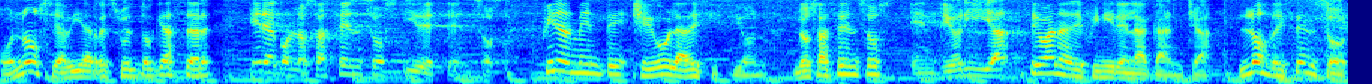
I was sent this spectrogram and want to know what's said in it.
o no se había resuelto qué hacer, era con los ascensos y descensos. Finalmente llegó la decisión. Los ascensos, en teoría, se van a definir en la cancha. Los descensos,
